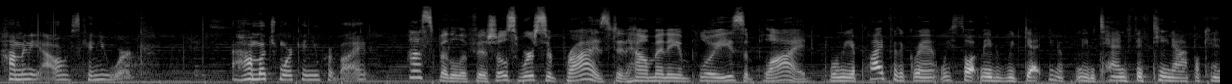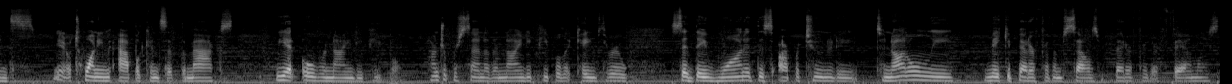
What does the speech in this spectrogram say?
How many hours can you work? How much more can you provide? Hospital officials were surprised at how many employees applied. When we applied for the grant, we thought maybe we'd get, you know, maybe 10, 15 applicants, you know, 20 applicants at the max. We had over 90 people. 100% of the 90 people that came through said they wanted this opportunity to not only make it better for themselves, better for their families.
